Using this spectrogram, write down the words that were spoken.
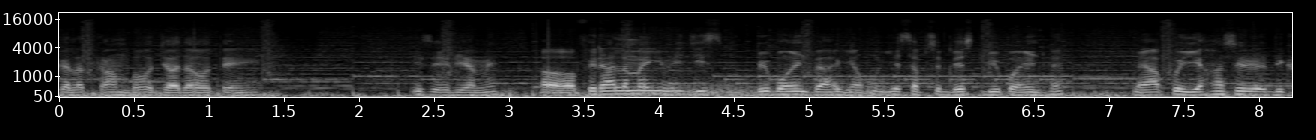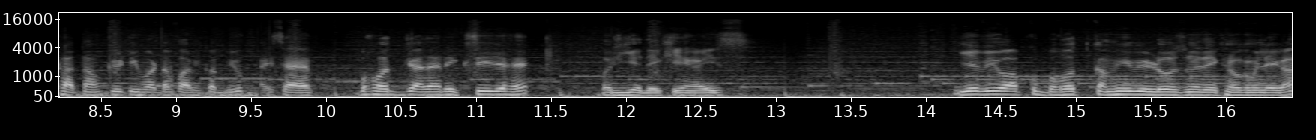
गलत काम बहुत ज़्यादा होते हैं इस एरिया में। फ़िलहाल मैं ये भी जिस व्यू पॉइंट पे आ गया हूँ ये सबसे बेस्ट व्यू पॉइंट है। मैं आपको यहाँ से दिखाता हूँ क्यूटी वाटरफॉल का व्यू ऐसा है बहुत ज़्यादा रिक्सी जो है। और ये देखिए गाइस ये व्यू आपको बहुत कम ही वीडियोज़ में देखने को मिलेगा।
